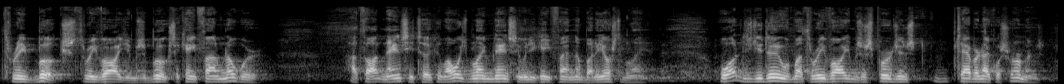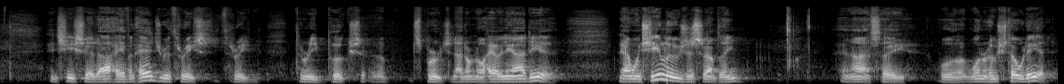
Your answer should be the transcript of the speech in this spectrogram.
three books, three volumes of books. I can't find them nowhere. I thought Nancy took them. I always blame Nancy when you can't find nobody else to blame. What did you do with my three volumes of Spurgeon's Tabernacle Sermons? And she said, I haven't had your three, three, three books of Spurgeon. I don't know, have any idea. Now, when she loses something, and I say, well, I wonder who stole it.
